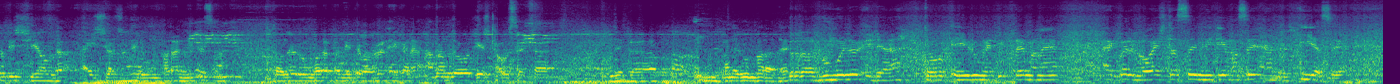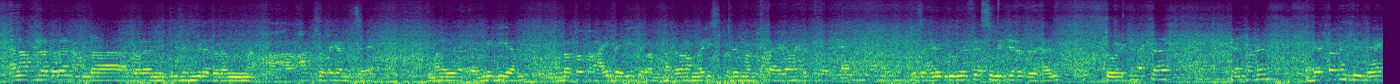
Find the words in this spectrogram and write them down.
যদি শিয়ালদা আইসা যদি রুম ভাড়া নিতে চান, তাহলে রুম ভাড়াটা নিতে পারবেন। এখানে আনন্দ গেস্ট হাউস একটা, যেটা মানে রুম ভাড়া দেয়। রুম হইল এটা। তো এই রুমের দিকটা মানে একবারে লয়েস্ট আছে মিডিয়াম আছে অ্যান্ড ই আছে। অ্যান্ড আপনারা ধরেন, আমরা ধরেন দুজন মিলে ধরেন আটশো টাকা নিচ্ছে। মানে মিডিয়াম আমরা তত হাই ফাই দিতে পারব না, কারণ আমরা স্টুডেন্ট মানুষ কামাই করতে পারব না। তো এখানে একটা ফ্যান পাবেন ব্যাট পাবেন দুই ব্যাগ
